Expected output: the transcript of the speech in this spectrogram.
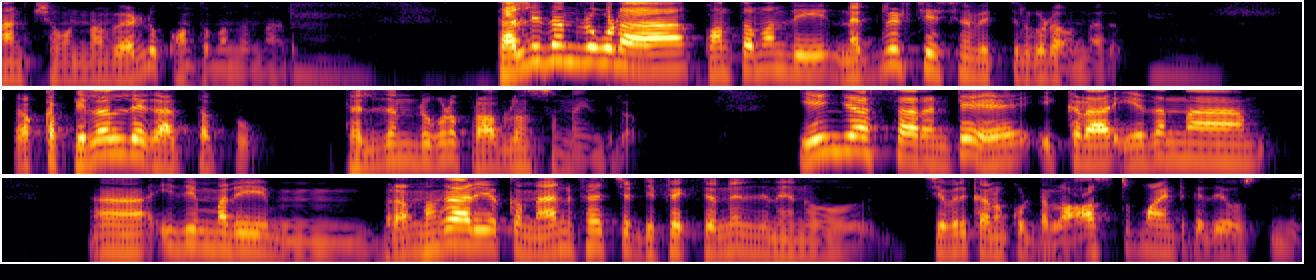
కాంక్ష ఉన్న వాళ్ళు కొంతమంది ఉన్నారు. తల్లిదండ్రులు కూడా కొంతమంది నెగ్లెక్ట్ చేసిన వ్యక్తులు కూడా ఉన్నారు. ఒక్క పిల్లలదే కాదు తప్పు. తల్లిదండ్రులు కూడా ప్రాబ్లమ్స్ ఉన్నాయి ఇందులో. ఏం చేస్తారంటే ఇక్కడ ఏదన్నా ఇది మరి బ్రహ్మగారి యొక్క మ్యానుఫ్యాక్చర్ డిఫెక్ట్ అనేది నేను చివరికి అనుకుంటా. లాస్ట్ పాయింట్కి అదే వస్తుంది.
